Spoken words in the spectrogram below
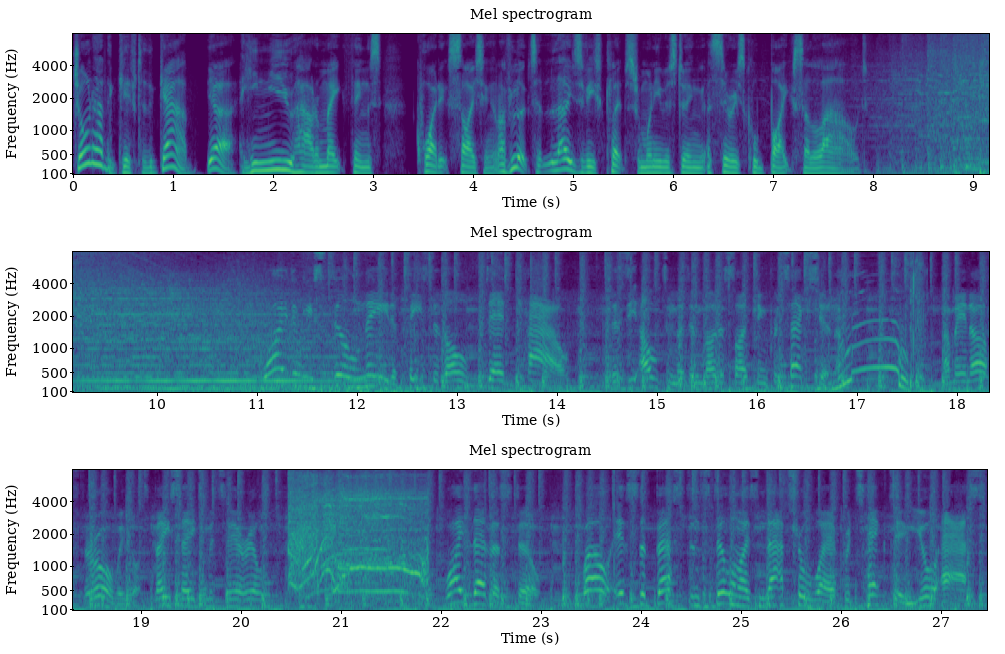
John had the gift of the gab. Yeah, he knew how to make things quite exciting. And I've looked at loads of his clips from when he was doing a series called Bikes Aloud. Why do we still need a piece of old dead cow is the ultimate in motorcycling protection. Mm. I mean, after all, we've got space age materials. Why leather still? Well, it's the best and still the most natural way of protecting your ass.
